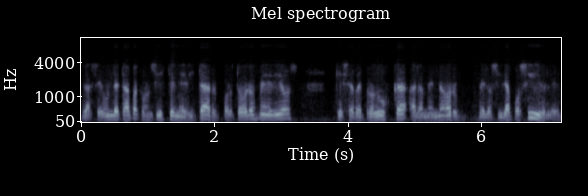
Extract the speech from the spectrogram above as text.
la segunda etapa consiste en evitar por todos los medios que se reproduzca a la menor velocidad posible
